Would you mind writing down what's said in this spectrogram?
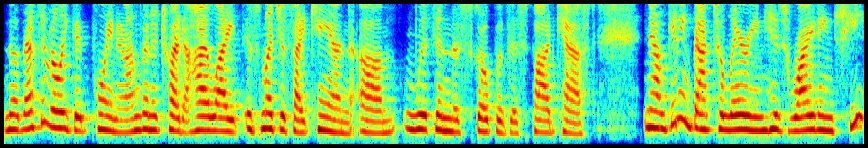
No, that's a really good point, and I'm going to try to highlight as much as I can um, within the scope of this podcast. Now, getting back to Larry and his writings, he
